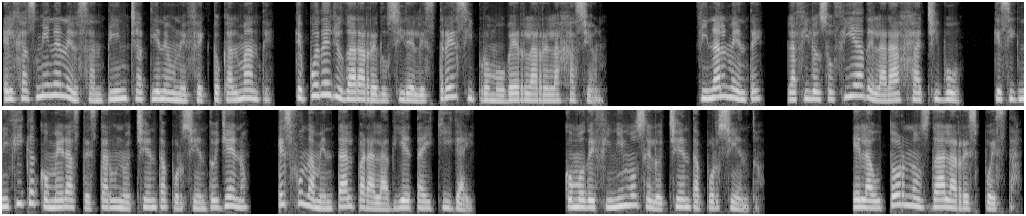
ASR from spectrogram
el jazmín en el sanpincha tiene un efecto calmante, que puede ayudar a reducir el estrés y promover la relajación. Finalmente, la filosofía del araja chibu, que significa comer hasta estar un 80% lleno, es fundamental para la dieta Ikigai. ¿Cómo definimos el 80%? El autor nos da la respuesta.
